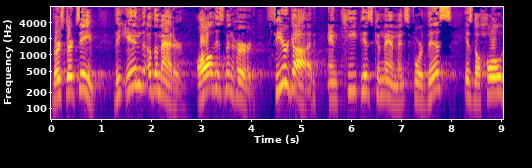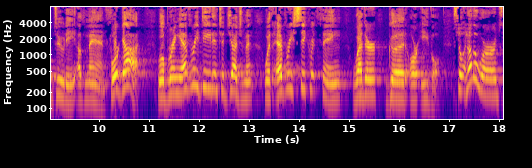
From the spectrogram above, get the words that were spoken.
Verse 13. The end of the matter, all has been heard. Fear God and keep His commandments, for this is the whole duty of man. For God will bring every deed into judgment with every secret thing, whether good or evil. So in other words,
